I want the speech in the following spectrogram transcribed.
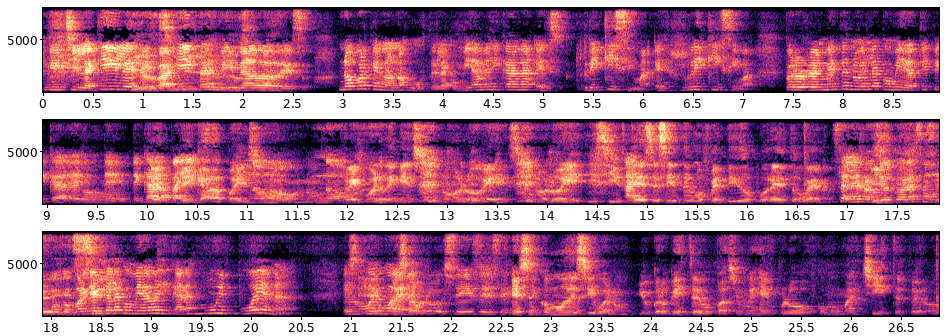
ni chilaquiles, Dios ni fajitas, mío, ni Dios nada mío. de eso. No porque no nos guste, la comida mexicana es riquísima, es riquísima, pero realmente no es la comida típica de, No, de- de cada país. De cada país, no, no, no. no. Recuerden eso, no lo es, no lo es. Y si ustedes se sienten ofendidos por esto, bueno. Se les rompió el corazón un poco, porque sí. es que la comida mexicana es muy buena, es Sí, muy es muy buena. sabroso. Sí, sí, sí. Eso es como decir, bueno, yo creo que este va a ser un ejemplo como mal chiste, pero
